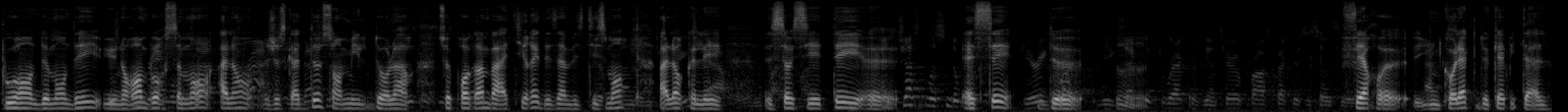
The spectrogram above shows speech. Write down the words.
pourront demander un remboursement allant jusqu'à 200 000 dollars. Ce programme va attirer des investissements alors que les sociétés euh, essaient de euh, faire euh, une collecte de capital.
